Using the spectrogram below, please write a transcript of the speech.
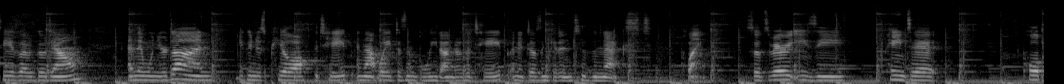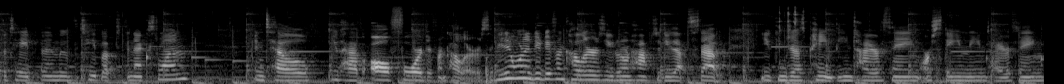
See as I would go down? And then when you're done, you can just peel off the tape and that way it doesn't bleed under the tape and it doesn't get into the next plank. So it's very easy, paint it, pull up the tape and then move the tape up to the next one until you have all four different colors. If you didn't wanna do different colors, you don't have to do that step. You can just paint the entire thing or stain the entire thing.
